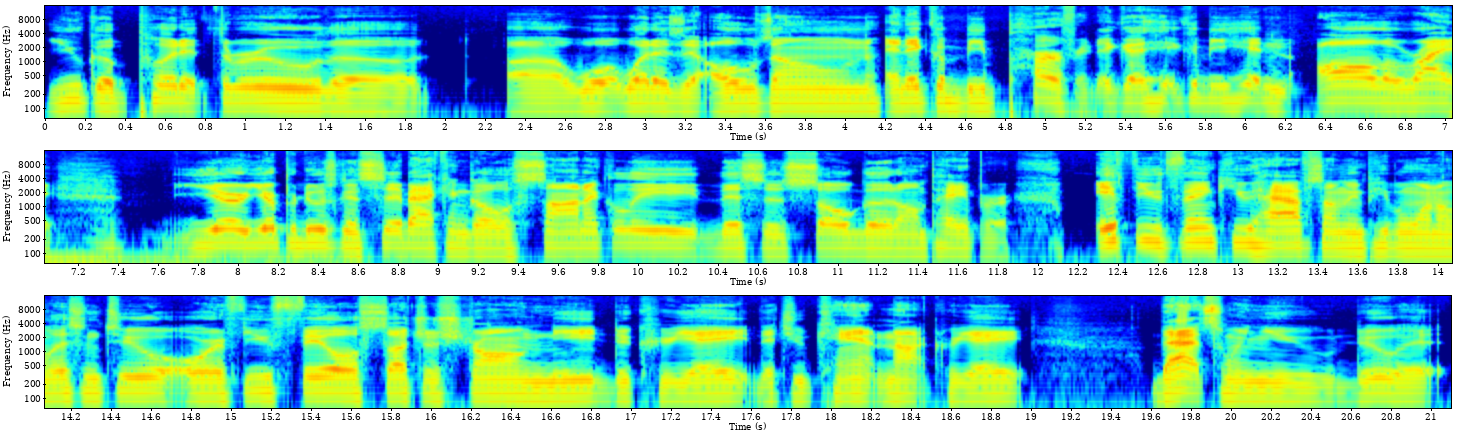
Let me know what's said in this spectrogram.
you could put it through the uh what, what is it ozone and it could be perfect it could it could be hitting all the right your your producer can sit back and go sonically this is so good on paper if you think you have something people want to listen to or if you feel such a strong need to create that you can't not create that's when you do it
